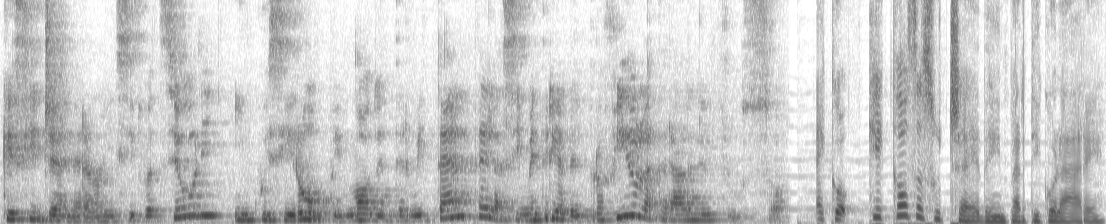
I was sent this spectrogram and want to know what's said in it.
che si generano in situazioni in cui si rompe in modo intermittente la simmetria del profilo laterale del flusso. Ecco, che cosa succede in particolare?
